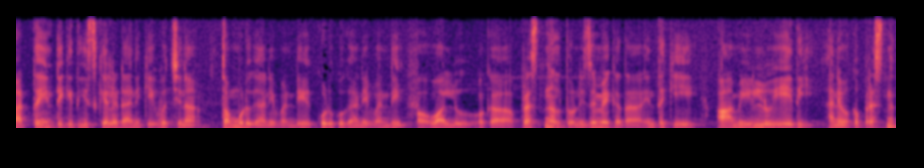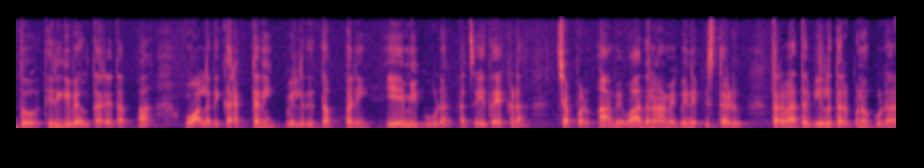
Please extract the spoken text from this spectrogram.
భర్త ఇంటికి తీసుకెళ్ళడానికి వచ్చిన తమ్ముడు కానివ్వండి కొడుకు కానివ్వండి వాళ్ళు ఒక ప్రశ్నలతో నిజమే కదా ఇంతకీ ఆమె ఇల్లు ఏది? అనే ఒక ప్రశ్నతో తిరిగి వెళ్తారే తప్ప వాళ్ళది కరెక్ట్ అని వీళ్ళది తప్పని ఏమీ కూడా రచయిత ఎక్కడ చెప్పడు. ఆమె వాదన ఆమెకు వినిపిస్తాడు. తర్వాత వీళ్ళ తరపున కూడా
